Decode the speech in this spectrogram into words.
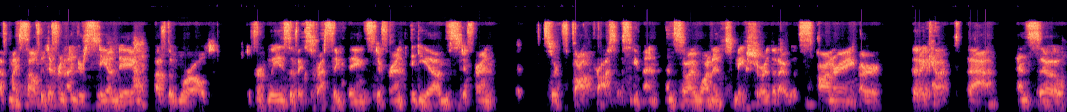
of myself, a different understanding of the world, different ways of expressing things, different idioms, different sort of thought process even. And so I wanted to make sure that I was honoring or that I kept that. And so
